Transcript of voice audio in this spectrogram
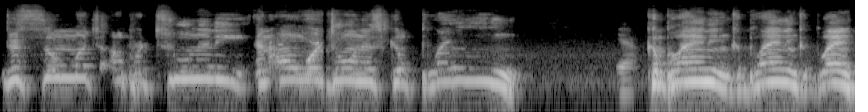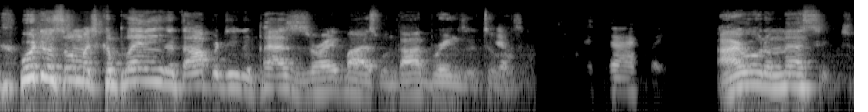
There's so much opportunity, and all we're doing is complaining. Yeah. Complaining, complaining, complaining. We're doing so much complaining that the opportunity passes right by us when God brings it to Yeah. us. Exactly. I wrote a message.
